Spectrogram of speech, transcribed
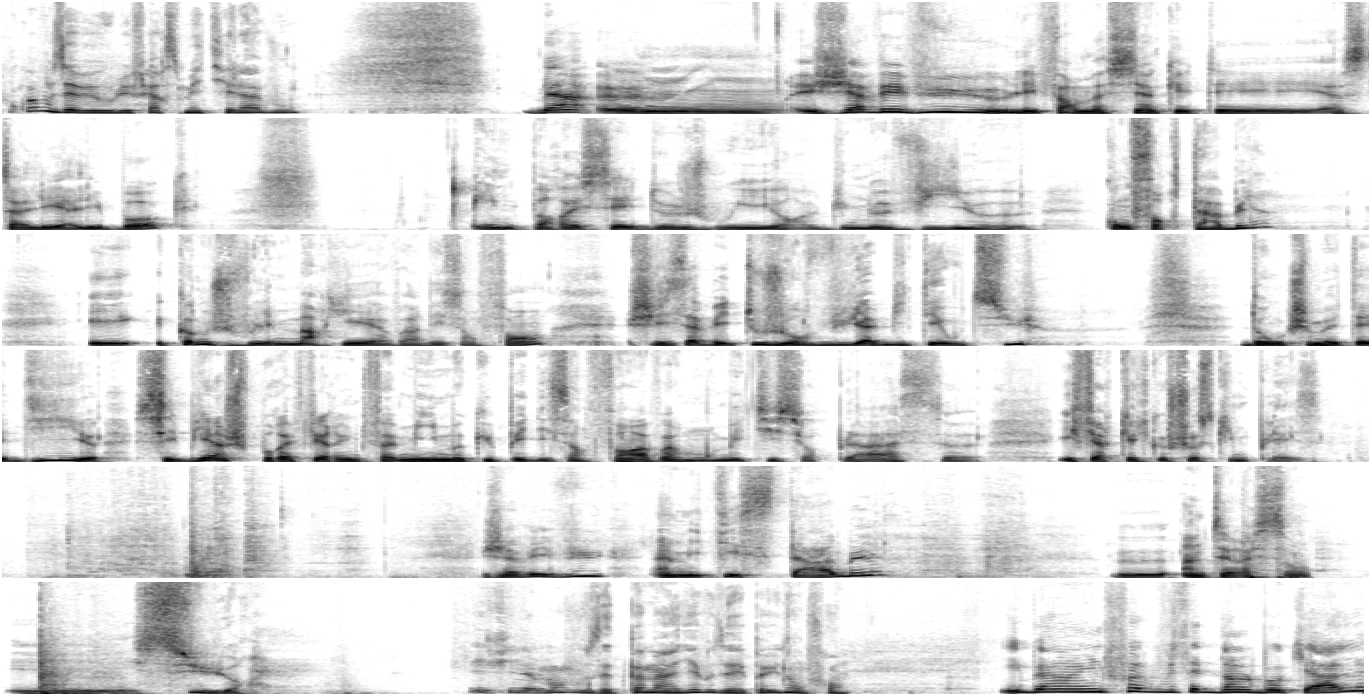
Pourquoi vous avez voulu faire ce métier-là, vous? Ben, euh, j'avais vu les pharmaciens qui étaient installés à l'époque. Il me paraissait de jouir d'une vie euh, confortable. Et comme je voulais me marier, avoir des enfants, je les avais toujours vus habiter au-dessus. Donc je m'étais dit, c'est bien, je pourrais faire une famille, m'occuper des enfants, avoir mon métier sur place euh, et faire quelque chose qui me plaise. J'avais vu un métier stable, euh, intéressant et sûr. Et finalement, vous n'êtes pas marié, vous n'avez pas eu d'enfant? Eh bien, une fois que vous êtes dans le bocal,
